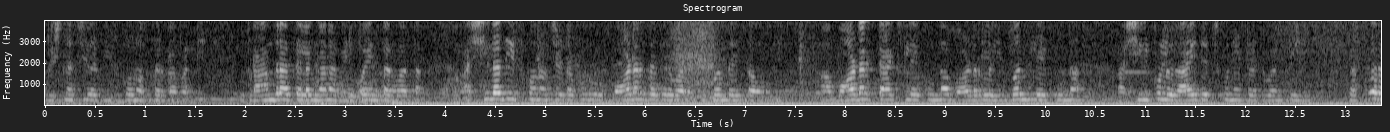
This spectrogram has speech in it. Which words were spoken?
కృష్ణశిల తీసుకొని వస్తారు కాబట్టి ఇప్పుడు ఆంధ్ర తెలంగాణ విడిపోయిన తర్వాత ఆ శిల తీసుకొని వచ్చేటప్పుడు బార్డర్ దగ్గర వాళ్ళకి ఇబ్బంది అవుతూ ఉంది. ఆ బార్డర్ ట్యాక్స్ లేకుండా బార్డర్లో ఇబ్బంది లేకుండా ఆ శిల్పులు రాయి తెచ్చుకునేటటువంటి సత్వర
